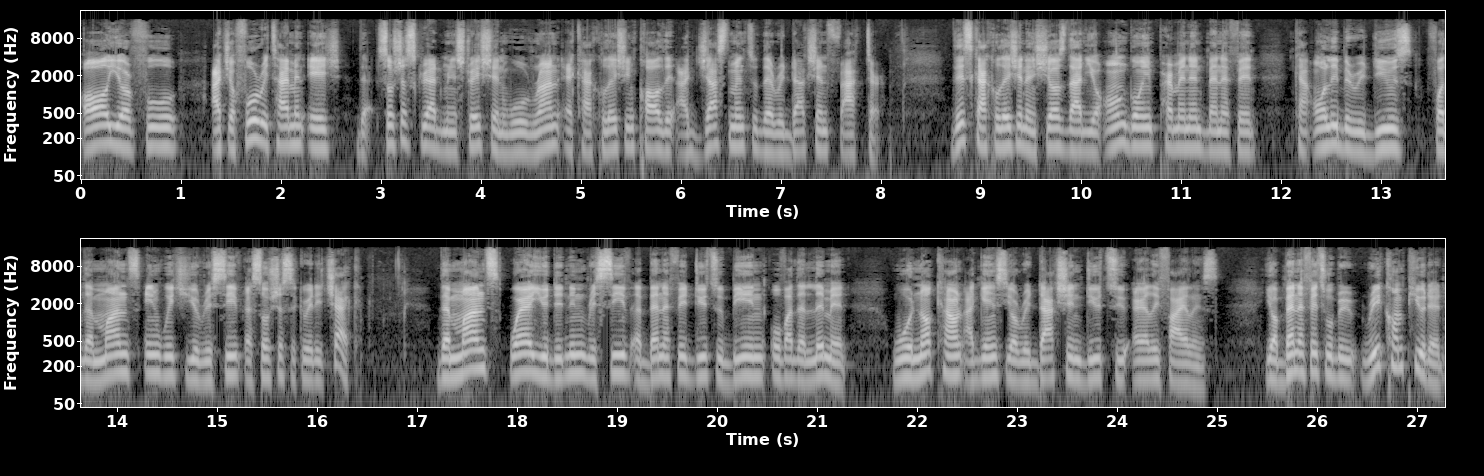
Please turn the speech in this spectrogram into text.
All your full at your full retirement age, the Social Security Administration will run a calculation called the adjustment to the reduction factor. This calculation ensures that your ongoing permanent benefit can only be reduced for the months in which you received a Social Security check. The months where you didn't receive a benefit due to being over the limit will not count against your reduction due to early filings. Your benefits will be recomputed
